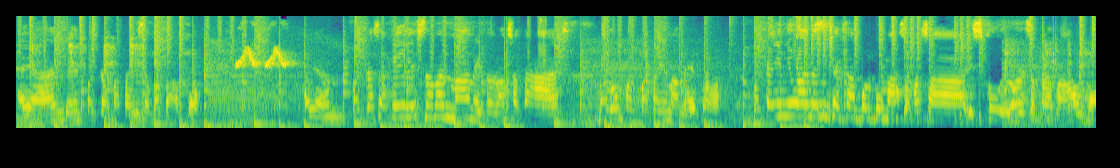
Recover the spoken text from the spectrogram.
Ayan, then pagkapatay sa baba po. Ayan. Pagka sa keyless naman ma'am, ito lang sa taas. Bagong pagpatay ma'am, ito. Pagka iniwanan yung sa example, pumasok ka sa school or sa trabaho mo,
